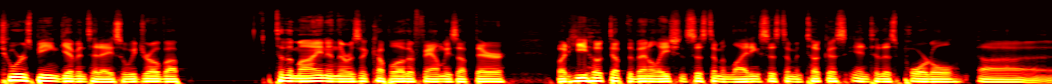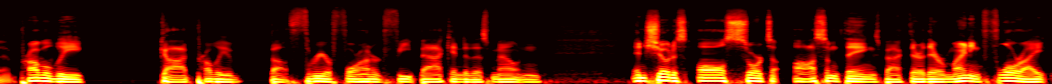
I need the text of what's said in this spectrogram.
tours being given today, so we drove up to the mine, and there was a couple other families up there. But he hooked up the ventilation system and lighting system and took us into this portal. Uh, probably, God, probably about three or four hundred feet back into this mountain and showed us all sorts of awesome things back there. They were mining fluorite.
